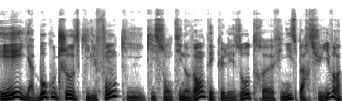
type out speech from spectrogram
Et il y a beaucoup de choses qu'ils font qui, sont innovantes et que les autres finissent par suivre.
